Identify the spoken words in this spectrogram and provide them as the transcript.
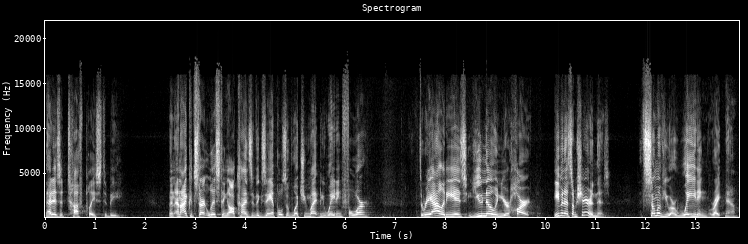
that is a tough place to be. And, and I could start listing all kinds of examples of what you might be waiting for. The reality is, you know in your heart, even as I'm sharing this, that some of you are waiting right now.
